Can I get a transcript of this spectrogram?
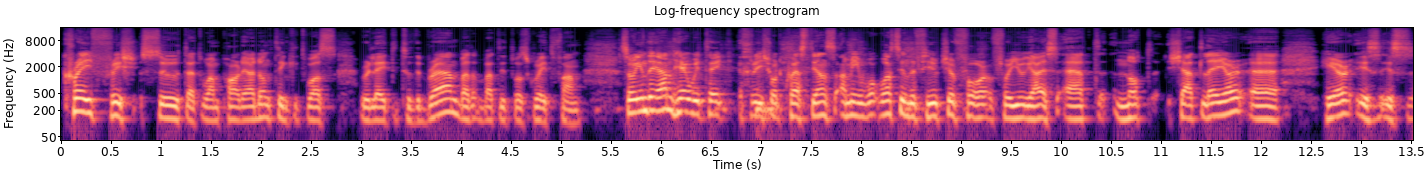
crayfish suit at one party. I don't think it was related to the brand, but but it was great fun. So in the end, here we take three short questions. I mean, what, what's in the future for for you guys at Not Chatlayer? Uh, here is is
